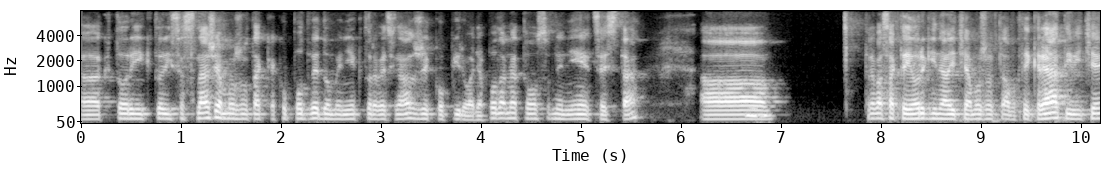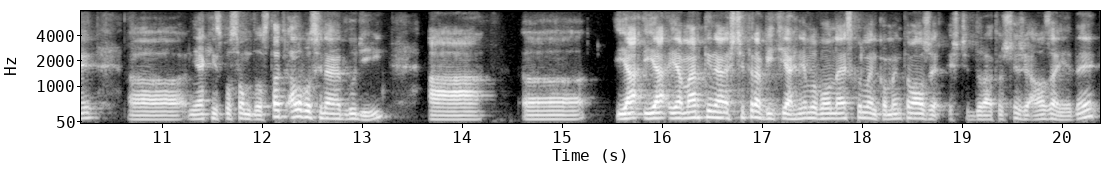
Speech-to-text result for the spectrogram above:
ktorí, ktorí sa snažia možno tak ako podvedome niektoré veci naozaj kopírovať. A podľa mňa to osobne nie je cesta. A, mm. Treba sa k tej originalite a možno alebo k tej kreativite nejakým spôsobom dostať, alebo si nájať ľudí. A uh, ja, ja, ja Martina ešte teda vyťahnem, lebo on najskôr len komentoval, že ešte dodatočne, že Alza jede.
